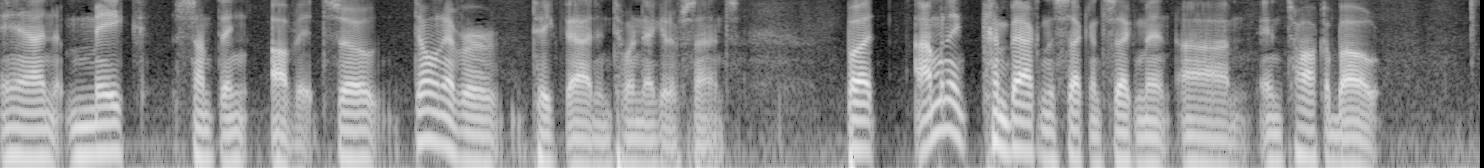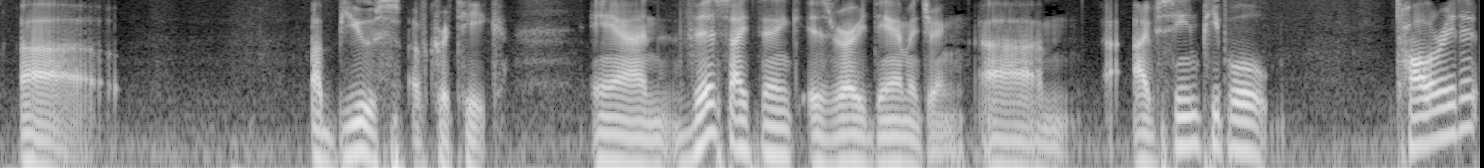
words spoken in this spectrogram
and make something of it. So don't ever take that into a negative sense. But I'm going to come back in the second segment um, and talk about uh, abuse of critique. And this, I think, is very damaging. Um, I've seen people tolerate it.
